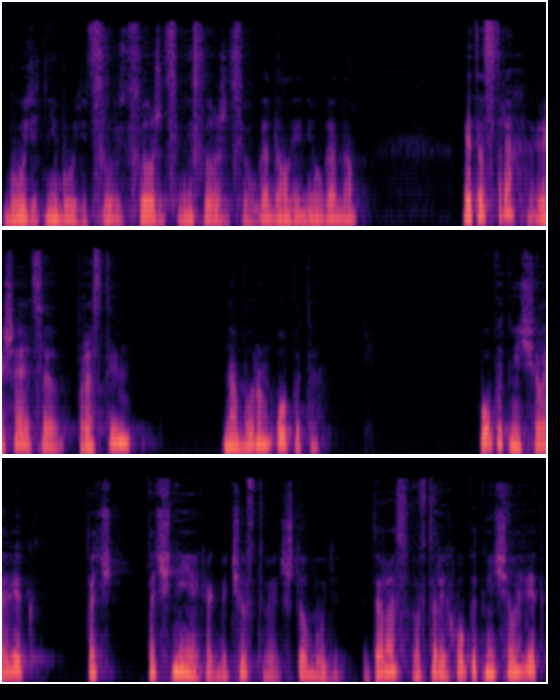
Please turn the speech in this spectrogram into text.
Будет, не будет, сложится, не сложится, угадал я, не угадал. Этот страх решается простым набором опыта. Опытный человек точ, точнее как бы чувствует, что будет. Это раз. Во-вторых, опытный человек,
